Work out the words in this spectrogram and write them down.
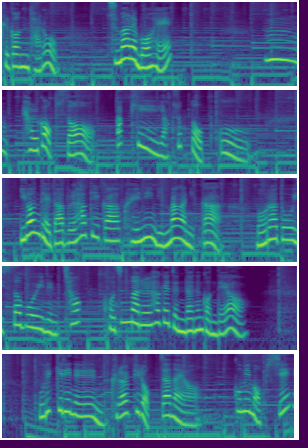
그건 바로 주말에 뭐 해? 음, 별거 없어. 딱히 약속도 없고. 이런 대답을 하기가 괜히 민망하니까 뭐라도 있어 보이는 척 거짓말을 하게 된다는 건데요. 우리끼리는 그럴 필요 없잖아요. 꾸밈 없이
